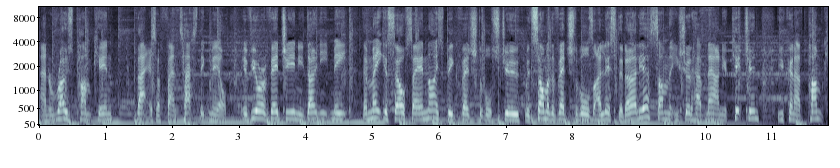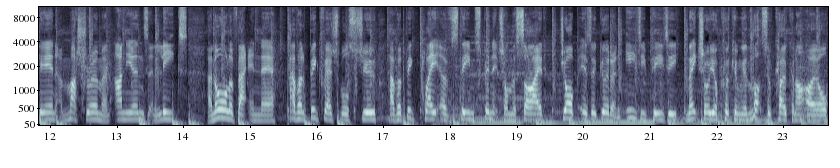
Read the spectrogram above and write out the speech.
and roast pumpkin. That is a fantastic meal. If you're a veggie and you don't eat meat, then make yourself say a nice big vegetable stew with some of the vegetables I listed earlier, some that you should have now in your kitchen. You can have pumpkin and mushroom and onions and leeks and all of that in there. Have a big vegetable stew, have a big plate of steamed spinach on the side. Job is a good one, easy peasy. Make sure you're cooking with lots of coconut oil.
